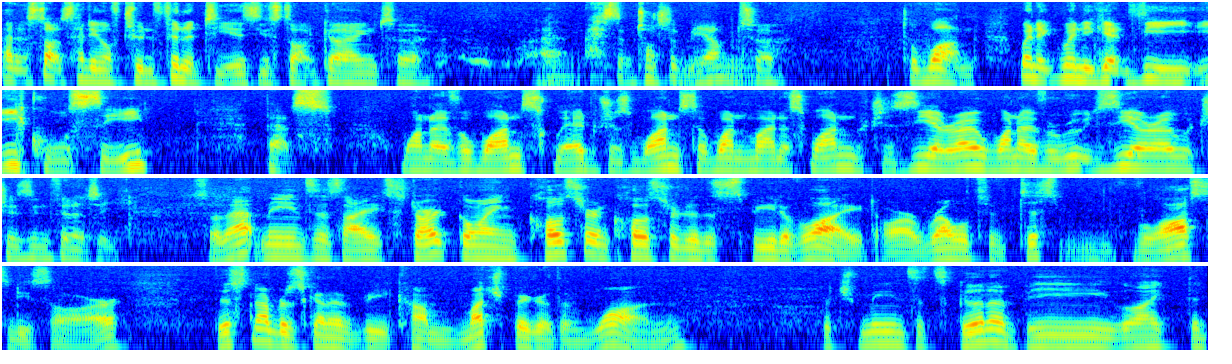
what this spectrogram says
and it starts heading off to infinity as you start going to uh, asymptotically up to, to 1. When, it, when you get v equals c, that's 1 over 1 squared, which is 1, so 1 minus 1, which is 0, 1 over root 0, which is infinity. So that means as I start going closer and closer to the speed of light, or relative dis- velocities are, this number is going to become much bigger than 1, which means it's going to be like the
